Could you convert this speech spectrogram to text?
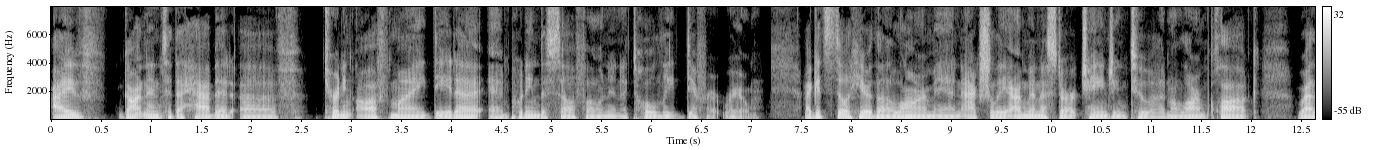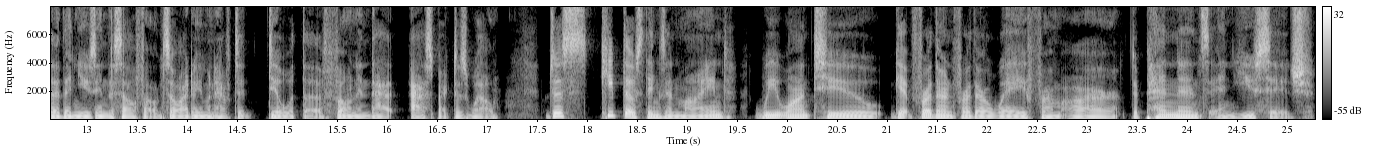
I've gotten into the habit of turning off my data and putting the cell phone in a totally different room. I could still hear the alarm, and actually, I'm going to start changing to an alarm clock rather than using the cell phone. So I don't even have to deal with the phone in that aspect as well. Just keep those things in mind. We want to get further and further away from our dependence and usage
